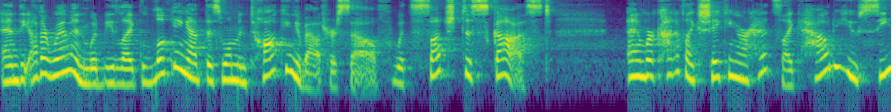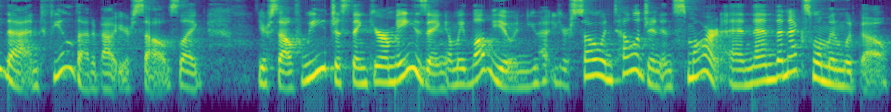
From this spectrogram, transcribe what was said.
And the other women would be like looking at this woman talking about herself with such disgust. And we're kind of like shaking our heads, like, how do you see that and feel that about yourselves? Like, yourself. We just think you're amazing and we love you and you ha- you're so intelligent and smart. And then the next woman would go.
